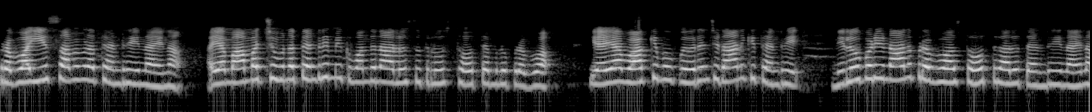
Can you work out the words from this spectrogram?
ప్రభా ఈ సమయమున తండ్రి నాయన. అయ్యా మా మధ్య ఉన్న తండ్రి మీకు వందనాలు స్థుతులు స్తోత్రములు ప్రభా. అయ్యా వాక్యము వివరించడానికి తండ్రి. నిలువబడి నాను ప్రభువ స్తోత్రాలు తండ్రి నాయన.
